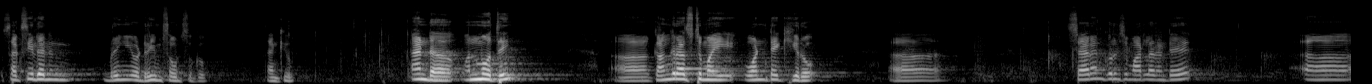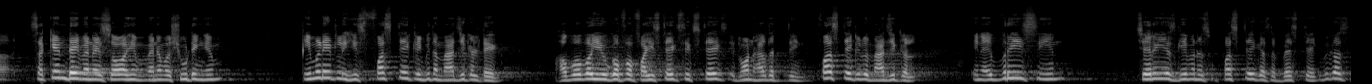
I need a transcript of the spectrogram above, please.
succeeded in bringing your dreams out, Suku. Thank you. And uh, one more thing. Uh, congrats to my one tech hero. Uh, Saran Gurunchi Matlarante. Uh, second day when I saw him, when I was shooting him, immediately his first take will be the magical take. However you go for five takes, six takes, it won't have that thing. First take will be magical. In every scene, Cherry has given his first take as the best take because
